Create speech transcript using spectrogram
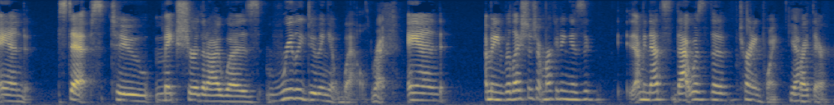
and steps to make sure that I was really doing it well. right. And I mean, relationship marketing is, a, I mean, that's, that was the turning point Yeah. right there.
